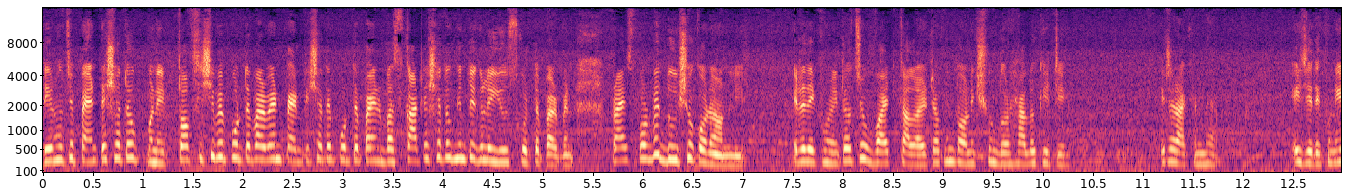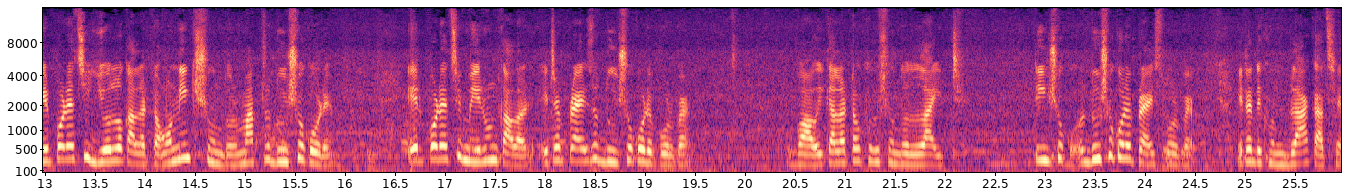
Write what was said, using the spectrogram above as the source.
দেন হচ্ছে প্যান্টের সাথেও মানে টপস হিসেবে পরতে পারবেন প্যান্টের সাথে পরতে পারেন বা স্কার্টের সাথেও কিন্তু এগুলো ইউজ করতে পারবেন। প্রাইস পড়বে দুইশো করে অনলি এটা দেখুন, এটা হচ্ছে হোয়াইট কালার এটা কিন্তু অনেক সুন্দর। হ্যালো কিটি এটা রাখেন ভাই। এই যে দেখুন, এরপরে আছে ইয়েলো কালারটা অনেক সুন্দর, মাত্র দুইশো করে। এরপরে আছে মেরুন কালার। এটার প্রাইসও দুইশো করে পড়বে। বা ওই কালারটাও খুবই সুন্দর লাইট তিনশো দুশো করে প্রাইস পড়বে। এটা দেখুন ব্ল্যাক আছে,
